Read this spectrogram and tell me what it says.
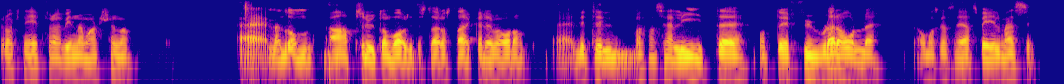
bra knep för att vinna matcherna. Eh, men de, ja, absolut, de var lite större och starkare var de. Eh, lite, vad ska man säga, lite åt det fulare hållet, om man ska säga spelmässigt.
